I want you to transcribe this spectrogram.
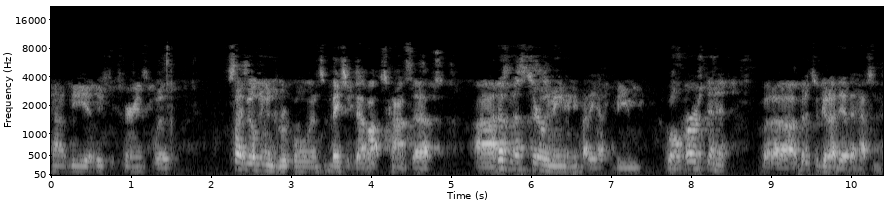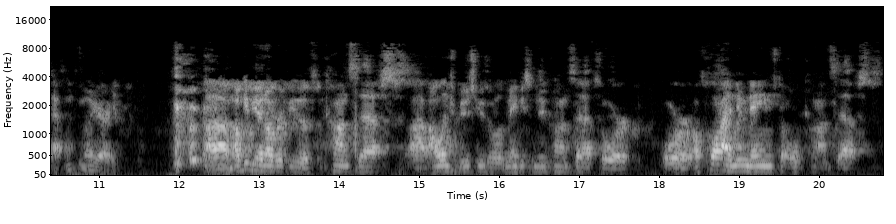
kind of be at least experienced with site building in Drupal and some basic DevOps concepts. Uh, doesn't necessarily mean anybody has to be well versed in it, but uh, but it's a good idea to have some passing familiarity. Um, I'll give you an overview of some concepts. Uh, I'll introduce you to maybe some new concepts or or apply new names to old concepts,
